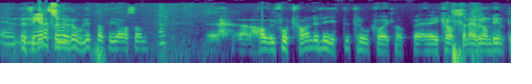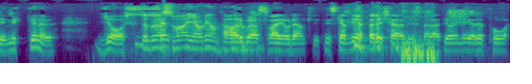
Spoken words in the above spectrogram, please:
Eh, Jag men tycker nästan det är roligt bara för jag som Ja. eh, har väl fortfarande lite tro kvar i, knoppen, eh, i kroppen, även om det inte är mycket nu. Jag Det börjar känner- svaja ordentligt. Ja, det börjar svaja ordentligt. Ni ska veta det, kära lyssnare, att jag är nere på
